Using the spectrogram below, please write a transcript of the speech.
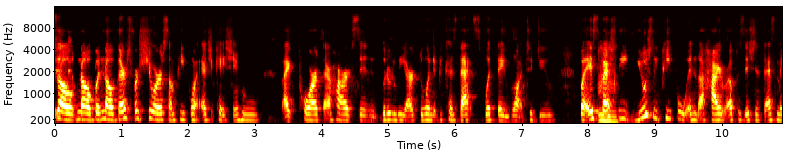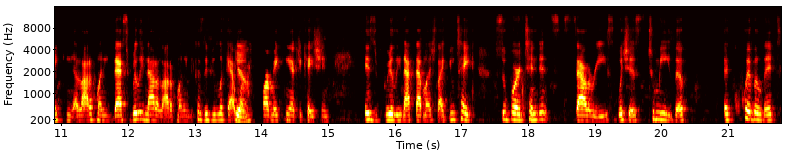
so no, but no, there's for sure some people in education who like pour out their hearts and literally are doing it because that's what they want to do. But mm-hmm. especially mm-hmm. usually people in the higher up positions that's making a lot of money. That's really not a lot of money because if you look at yeah. what people are making education, is really not that much. Like you take superintendents salaries, which is to me the equivalent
